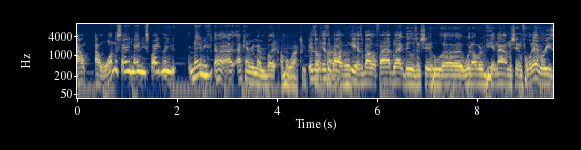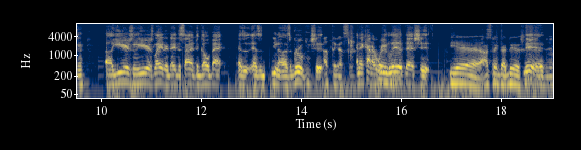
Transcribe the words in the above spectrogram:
I I want to say maybe Spike Lee, maybe uh, I I can't remember, but I'm gonna watch it. it's a, it's about yeah it's about five black dudes and shit who uh went over to Vietnam and shit. And for whatever reason, uh, years and years later, they decided to go back as a, as a, you know as a group and shit, I think I see. and they kind of Wait relived that shit. Yeah, I I think. I did. Yeah.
